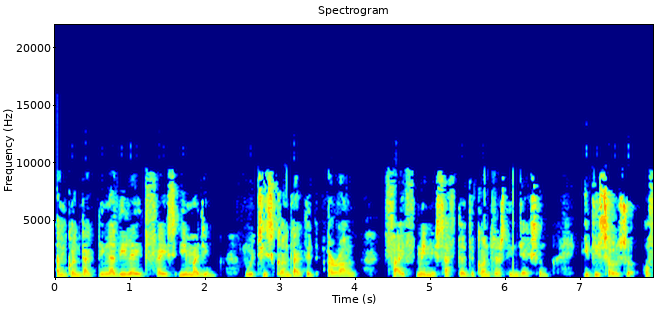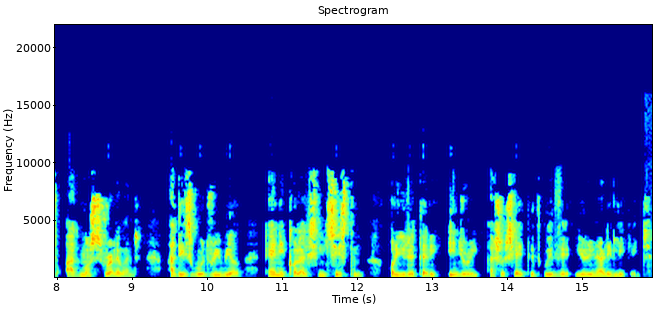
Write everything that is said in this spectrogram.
and conducting a delayed phase imaging, which is conducted around five minutes after the contrast injection, it is also of utmost relevance as this would reveal any collection system or ureteric injury associated with the urinary leakage.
